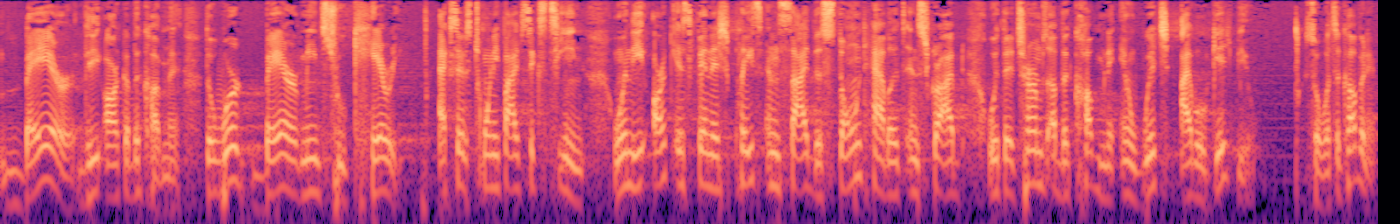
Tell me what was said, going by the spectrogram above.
bear the Ark of the Covenant. The word bear means to carry. Exodus 25, 16. When the ark is finished, place inside the stone tablets inscribed with the terms of the covenant in which I will give you. So what's a covenant?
